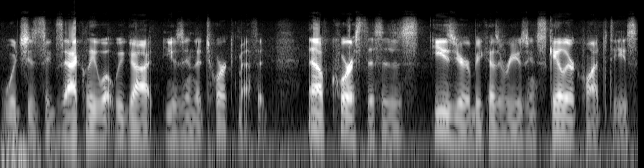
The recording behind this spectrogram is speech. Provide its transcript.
which is exactly what we got using the torque method. Now, of course, this is easier because we're using scalar quantities.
